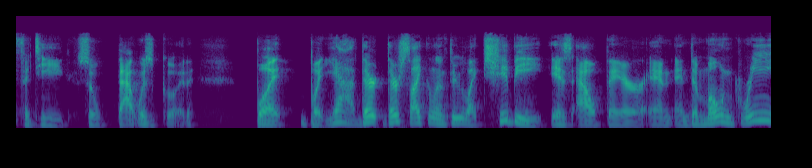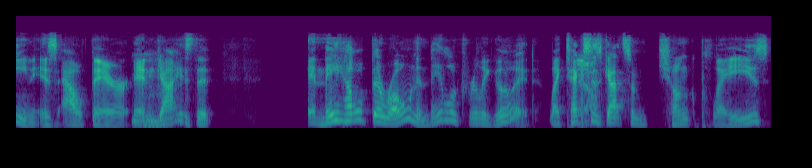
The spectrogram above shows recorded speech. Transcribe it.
fatigue. So that was good but but yeah, they're they're cycling through like Chibi is out there and and Demone Green is out there mm-hmm. and guys that and they held their own and they looked really good. Like Texas yeah. got some chunk plays,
